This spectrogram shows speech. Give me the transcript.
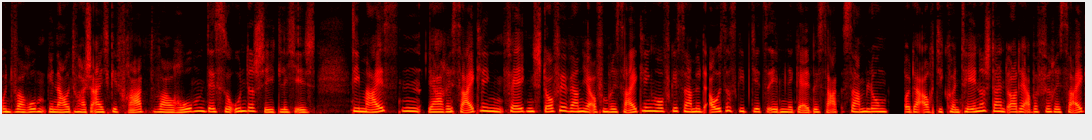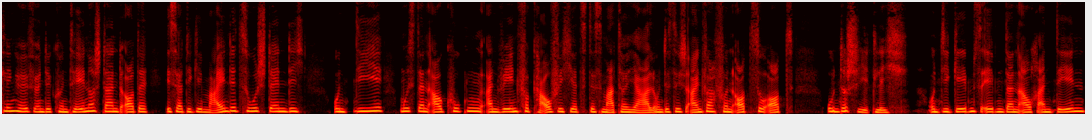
Und warum, genau, du hast eigentlich gefragt, warum das so unterschiedlich ist. Die meisten ja, recyclingfähigen Stoffe werden ja auf dem Recyclinghof gesammelt, außer es gibt jetzt eben eine gelbe Sacksammlung oder auch die Containerstandorte. Aber für Recyclinghöfe und die Containerstandorte ist ja die Gemeinde zuständig. Und die muss dann auch gucken, an wen verkaufe ich jetzt das Material. Und es ist einfach von Ort zu Ort unterschiedlich. Und die geben es eben dann auch an den,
